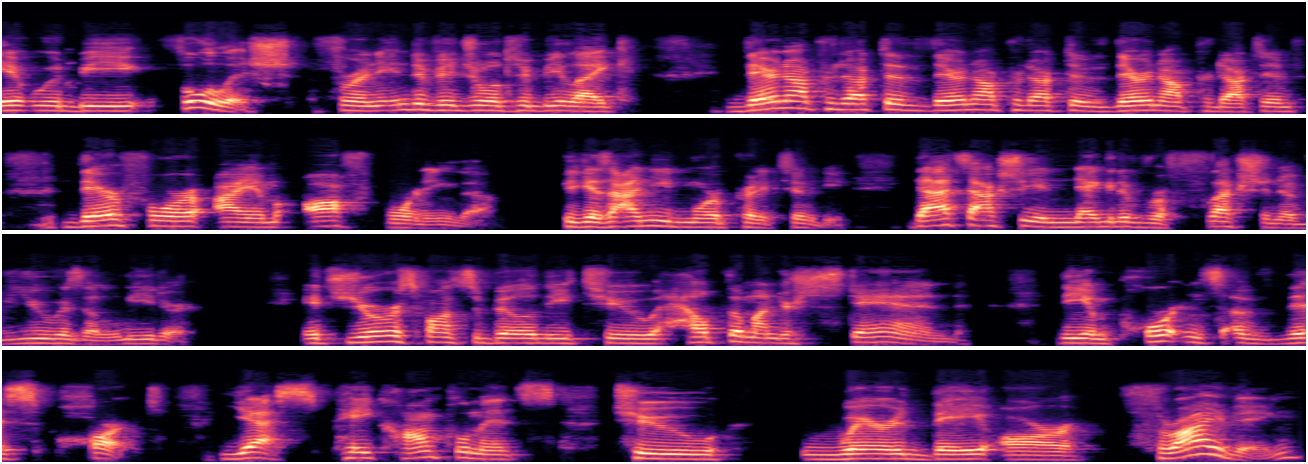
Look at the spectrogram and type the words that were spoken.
it would be foolish for an individual to be like, they're not productive, they're not productive, they're not productive. Therefore, I am offboarding them because I need more productivity. That's actually a negative reflection of you as a leader. It's your responsibility to help them understand the importance of this part. Yes, pay compliments to where they are thriving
